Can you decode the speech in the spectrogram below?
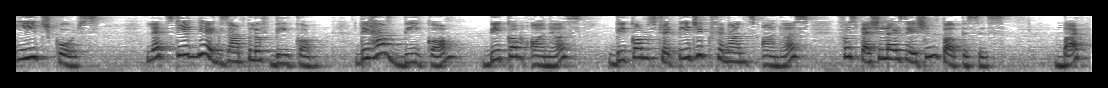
each course. Let's take the example of BCom. They have BCom, BCom Honors, BCom Strategic Finance Honors for specialization purposes. But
